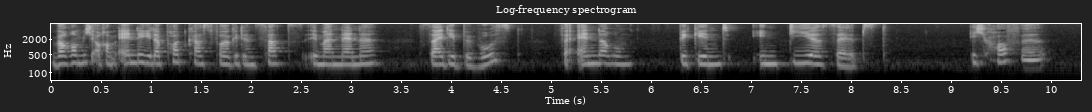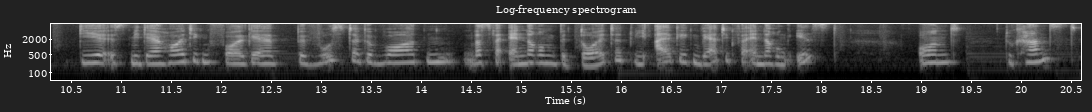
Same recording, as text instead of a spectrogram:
warum ich auch am Ende jeder Podcast-Folge den Satz immer nenne, sei dir bewusst, Veränderung beginnt in dir selbst. Ich hoffe, dir ist mit der heutigen Folge bewusster geworden, was Veränderung bedeutet, wie allgegenwärtig Veränderung ist und du kannst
